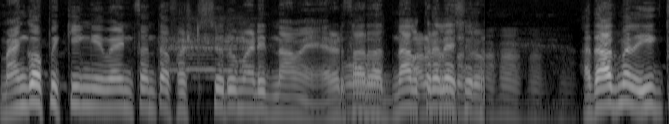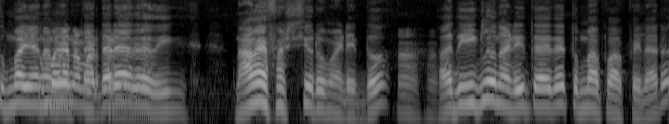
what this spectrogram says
ಮ್ಯಾಂಗೋ ಪಿಕ್ಕಿಂಗ್ ಇವೆಂಟ್ಸ್ ಅಂತ ಫಸ್ಟ್ ಶುರು ಮಾಡಿದ್ದು ನಾವೇ. ಎರಡು ಸಾವಿರದ ಹದಿನಾಲ್ಕರಲ್ಲೇ ಶುರು. ಅದಾದಮೇಲೆ ಈಗ ತುಂಬ ಜನ ಮಾಡ್ತಾ ಇದ್ದಾರೆ ಆದರೆ ಈಗ ನಾವೇ ಫಸ್ಟ್ ಶುರು ಮಾಡಿದ್ದು. ಅದು ಈಗಲೂ ನಡೀತಾ ಇದೆ ತುಂಬಾ ಪಾಪ್ಯುಲರ್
